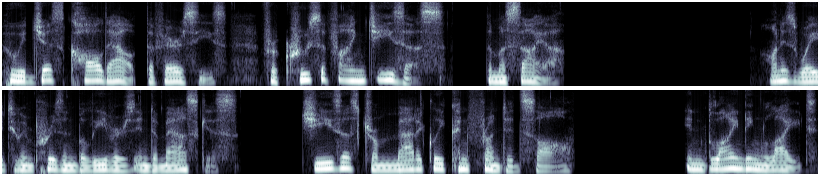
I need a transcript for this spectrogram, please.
who had just called out the Pharisees for crucifying Jesus, the Messiah. On his way to imprison believers in Damascus, Jesus dramatically confronted Saul. In blinding light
